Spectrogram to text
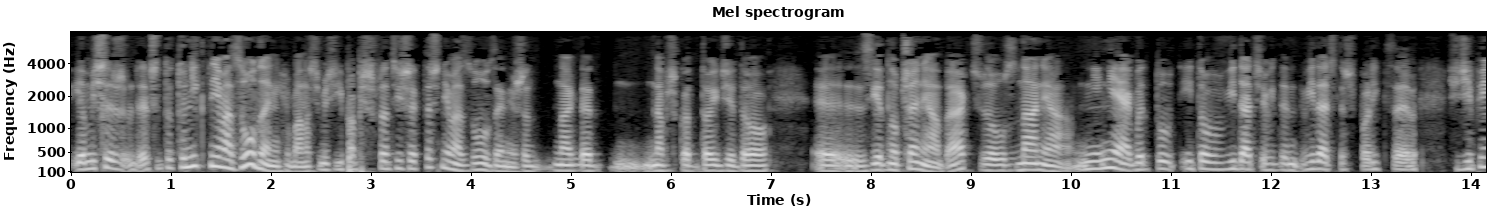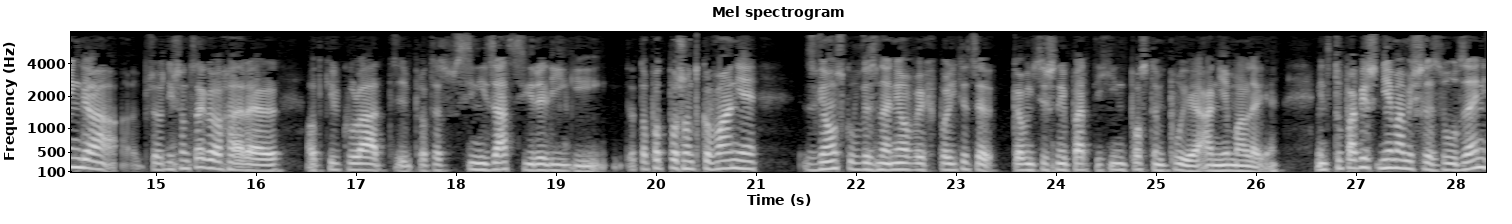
ja myślę, że znaczy to, to nikt nie ma złudzeń chyba. Znaczy, I papież Franciszek też nie ma złudzeń, że nagle na przykład dojdzie do e, zjednoczenia, tak, czy do uznania. Nie, nie, jakby tu, i to widać, widać też w polityce Xi Jinpinga, przewodniczącego HRL od kilku lat, procesu sinizacji religii, to, to podporządkowanie związków wyznaniowych w polityce komunistycznej partii Chin postępuje, a nie maleje. Więc tu papież nie ma, myślę, złudzeń.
